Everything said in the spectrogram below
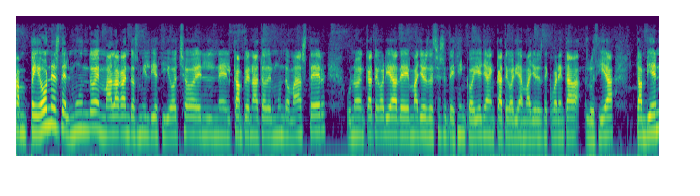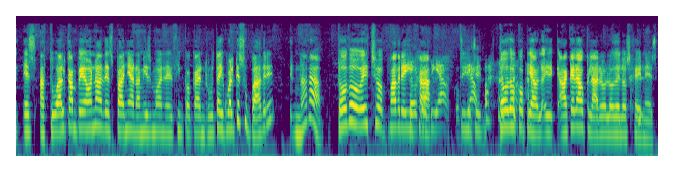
campeones del mundo en Málaga en 2018 en el Campeonato del Mundo Máster, uno en categoría de mayores de 65 y ella en categoría de mayores de 40. Lucía también es actual campeona de España ahora mismo en el 5K en ruta, igual que su padre. Nada, todo hecho padre e hija. todo copiado. Ha quedado claro lo de los genes.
